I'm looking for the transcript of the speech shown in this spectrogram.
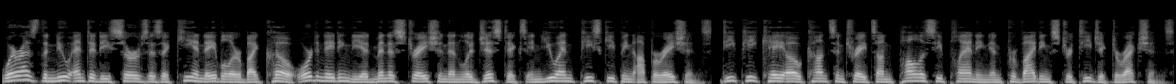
Whereas the new entity serves as a key enabler by co-ordinating the administration and logistics in UN peacekeeping operations, DPKO concentrates on policy planning and providing strategic directions.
